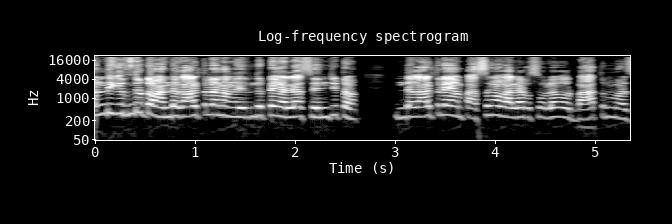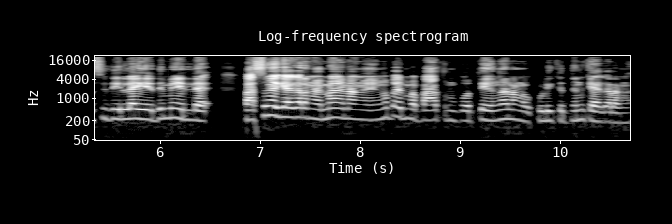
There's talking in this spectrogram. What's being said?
வந்து இருந்துட்டோம். அந்த காலத்தில் நாங்கள் இருந்துட்டோம். எல்லாம் செஞ்சுட்டோம். இந்த காலத்தில் என் பசங்க வளர சொல்ல ஒரு பாத்ரூம் வசதி இல்லை. எதுவுமே இல்லை. பசங்க கேட்குறாங்க அம்மா நாங்கள் எங்கே போய் பாத்ரூம் போகிறது எங்கே நாங்கள் குளிக்கிறதுன்னு கேட்குறாங்க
